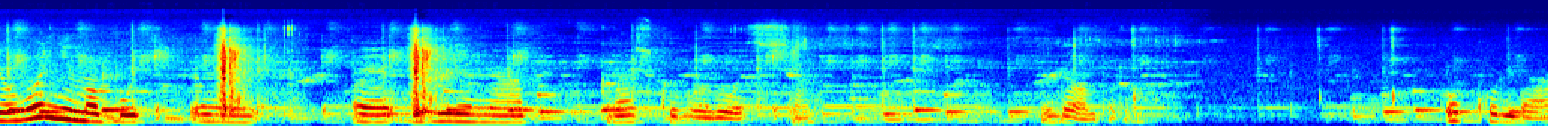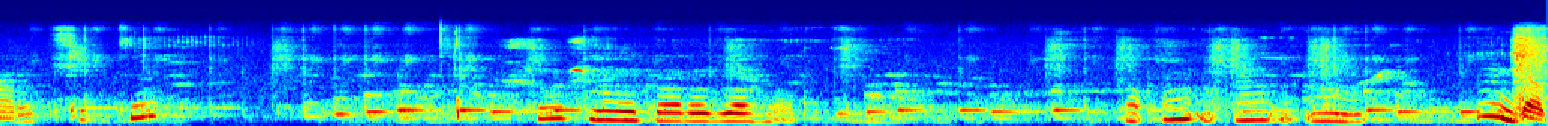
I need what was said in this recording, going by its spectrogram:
Сьогодні, мабуть, е, е, піду на краску волосся. Добре. Окулярчики. Що ж мені передягнути? М-м-м-м-м. М, Добре.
